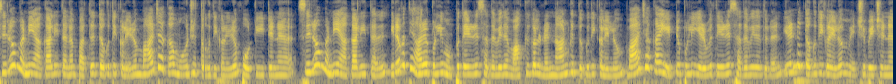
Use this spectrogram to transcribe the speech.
சிரோமணி சிரோமணி அகாலிதளம் பத்து தொகுதிகளிலும் பாஜக மூன்று தொகுதிகளிலும் போட்டியிட்டன. சிரோமணி அகாலிதள் இருபத்தி ஆறு புள்ளி முப்பத்தேழு சதவீத வாக்குகளுடன் நான்கு தொகுதிகளிலும் பாஜக எட்டு புள்ளி எழுபத்தேழு சதவீதத்துடன் இரண்டு தொகுதிகளிலும் வெற்றி பெற்றன.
